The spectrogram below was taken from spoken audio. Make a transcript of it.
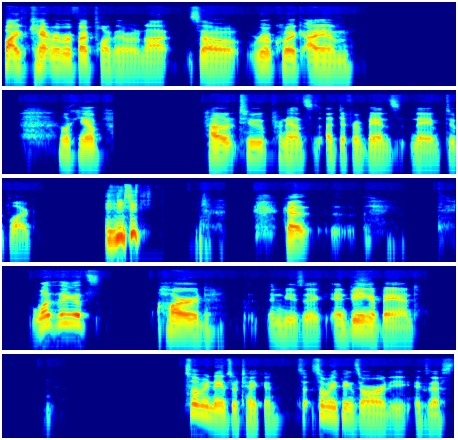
But I can't remember if I plugged it or not. So, real quick, I am looking up how to pronounce a different band's name to plug. Because one thing that's hard in music and being a band, so many names are taken. So, so many things already exist.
